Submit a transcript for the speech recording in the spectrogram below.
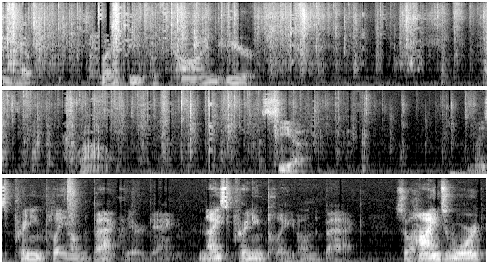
We have plenty of time here. Wow. I see a nice printing plate on the back there, gang. Nice printing plate on the back. So Hines Ward,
